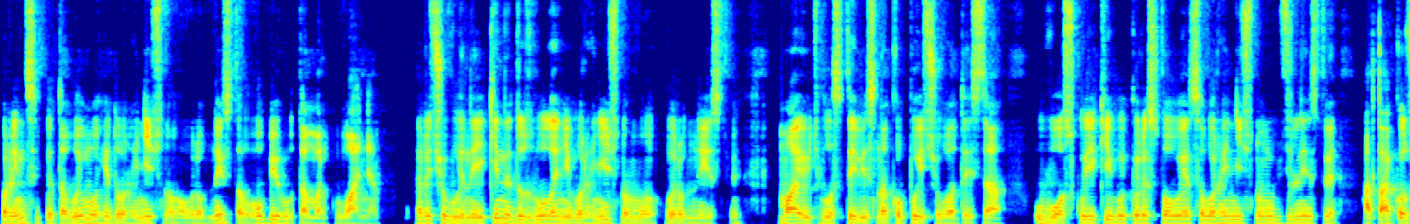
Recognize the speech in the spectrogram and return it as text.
принципи та вимоги до органічного виробництва, обігу та маркування. Речовини, які не дозволені в органічному виробництві, мають властивість накопичуватися у воску, який використовується в органічному бджільництві, а також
